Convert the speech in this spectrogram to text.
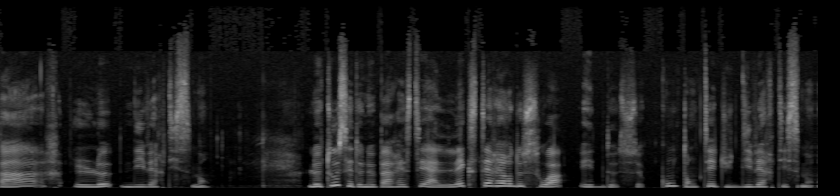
par le divertissement. Le tout, c'est de ne pas rester à l'extérieur de soi et de se contenter du divertissement.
